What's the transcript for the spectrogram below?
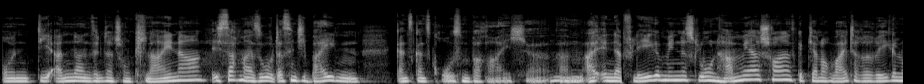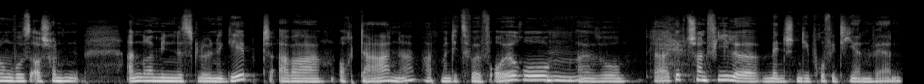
Und die anderen sind dann schon kleiner. Ich sag mal so, das sind die beiden ganz, ganz großen Bereiche. Mhm. Ähm, in der Pflege Mindestlohn haben wir ja schon. Es gibt ja noch weitere Regelungen, wo es auch schon andere Mindestlöhne gibt. Aber auch da ne, hat man die 12 Euro. Mhm. Also da gibt es schon viele Menschen, die profitieren werden.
